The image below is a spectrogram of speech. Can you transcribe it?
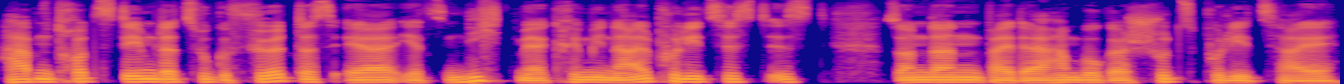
haben trotzdem dazu geführt, dass er jetzt nicht mehr Kriminalpolizist ist, sondern bei der Hamburger Schutzpolizei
